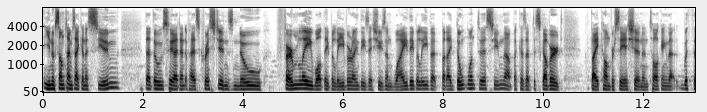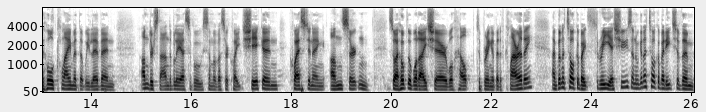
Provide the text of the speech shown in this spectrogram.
you know, sometimes I can assume that those who identify as Christians know firmly what they believe around these issues and why they believe it. But I don't want to assume that because I've discovered by conversation and talking that with the whole climate that we live in, understandably, I suppose, some of us are quite shaken, questioning, uncertain. So I hope that what I share will help to bring a bit of clarity. I'm going to talk about three issues, and I'm going to talk about each of them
